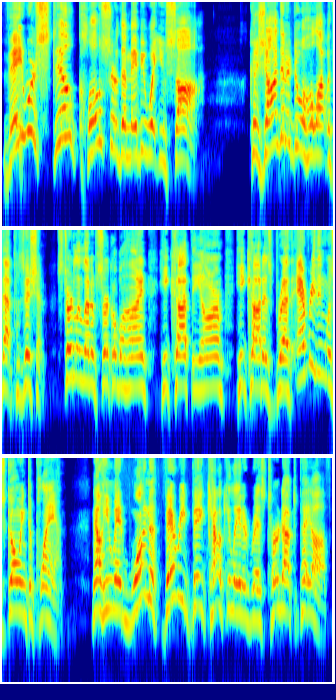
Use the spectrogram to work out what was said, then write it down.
They were still closer than maybe what you saw. Because Yan didn't do a whole lot with that position. Sterling let him circle behind. He caught the arm. He caught his breath. Everything was going to plan. Now, he made one very big calculated risk, turned out to pay off,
